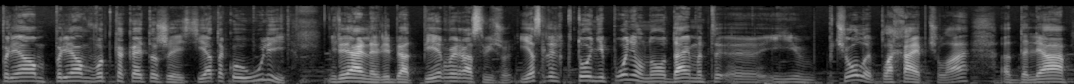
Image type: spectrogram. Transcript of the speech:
прям, прям вот какая-то жесть. Я такой улей, реально, ребят, первый раз вижу. Если кто не понял, но Diamond э, и пчелы, плохая пчела для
